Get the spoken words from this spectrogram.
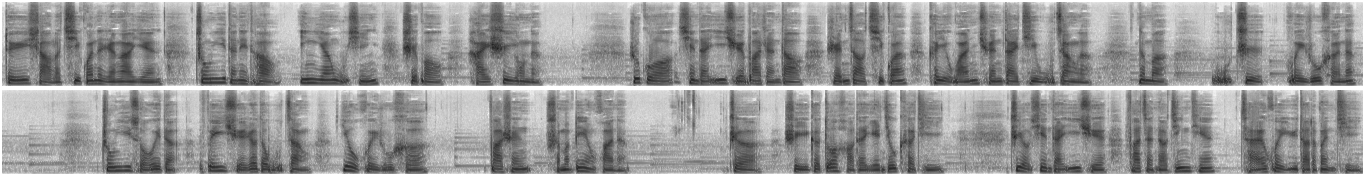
对于少了器官的人而言，中医的那套阴阳五行是否还适用呢？如果现代医学发展到人造器官可以完全代替五脏了，那么五志会如何呢？中医所谓的非血肉的五脏又会如何发生什么变化呢？这是一个多好的研究课题，只有现代医学发展到今天。才会遇到的问题，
